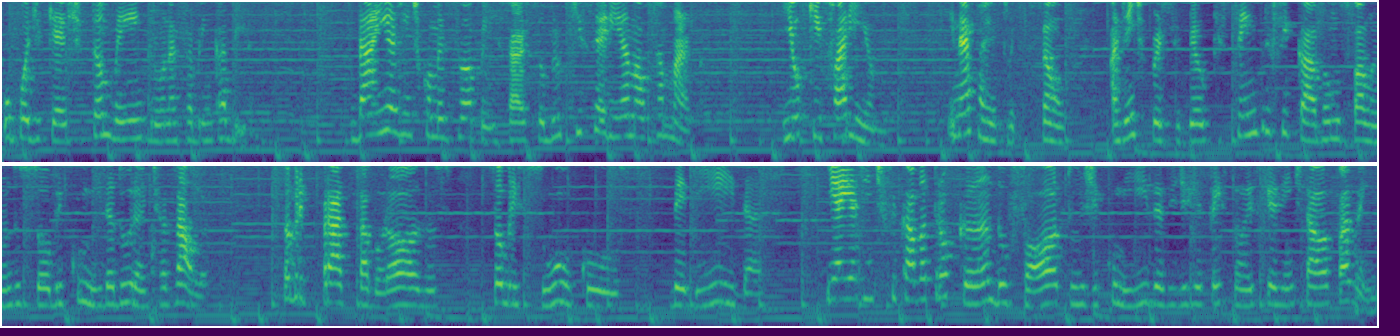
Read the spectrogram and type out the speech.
o podcast também entrou nessa brincadeira. Daí a gente começou a pensar sobre o que seria a nossa marca e o que faríamos. E nessa reflexão, a gente percebeu que sempre ficávamos falando sobre comida durante as aulas, sobre pratos saborosos, sobre sucos, bebidas. E aí a gente ficava trocando fotos de comidas e de refeições que a gente estava fazendo.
